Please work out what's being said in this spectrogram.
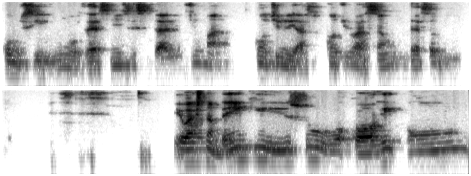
como se não houvesse necessidade de uma continuação dessa luta. Eu acho também que isso ocorre com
